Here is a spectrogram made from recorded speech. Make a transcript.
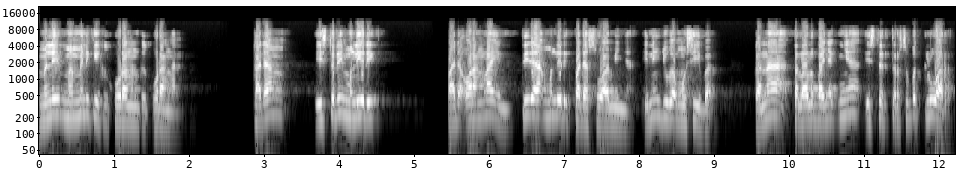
memiliki kekurangan-kekurangan. Kadang istri melirik pada orang lain, tidak melirik pada suaminya. Ini juga musibah. Karena terlalu banyaknya istri tersebut keluar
